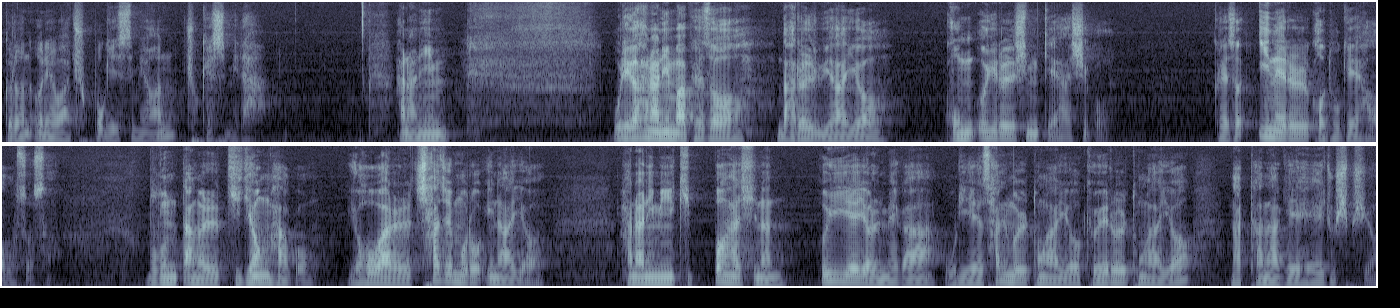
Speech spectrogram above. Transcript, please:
그런 은혜와 축복이 있으면 좋겠습니다. 하나님, 우리가 하나님 앞에서 나를 위하여 공의를 심게 하시고 그래서 인애를 거두게 하옵소서. 묵은 땅을 기경하고 여호와를 찾음으로 인하여 하나님이 기뻐하시는 의의 열매가 우리의 삶을 통하여 교회를 통하여 나타나게 해 주십시오.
